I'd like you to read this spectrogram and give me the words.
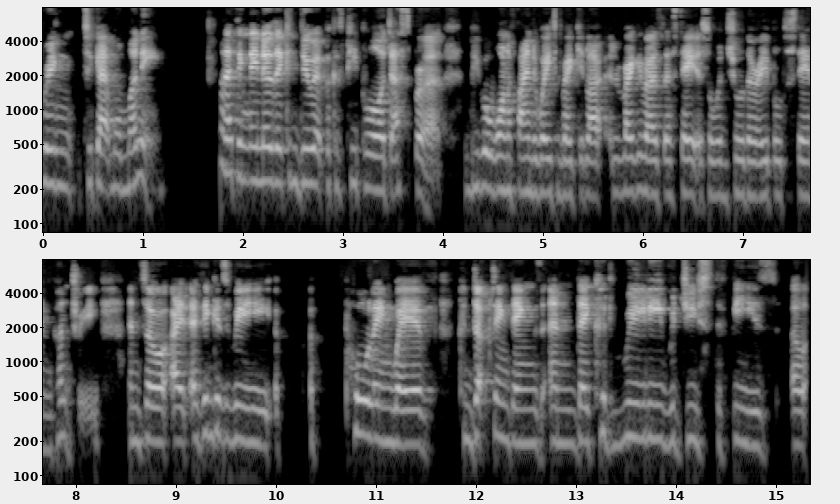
bring to get more money. And I think they know they can do it because people are desperate and people want to find a way to regular, regularize their status or ensure they're able to stay in the country. And so I, I think it's really appalling way of conducting things and they could really reduce the fees uh,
